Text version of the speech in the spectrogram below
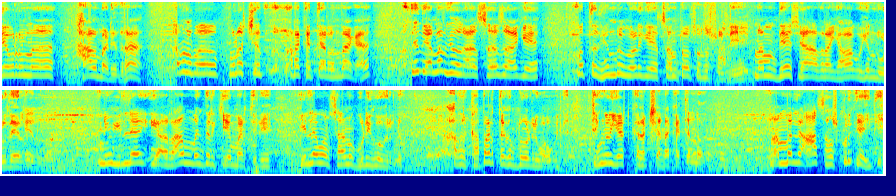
ದೇವ್ರನ್ನ ಹಾಳು ಮಾಡಿದ್ರ ಅದನ್ನು ಪುನಶ್ಚೇತನ ಮಾಡಕತ್ಯಾರ ಅಂದಾಗ ಇದು ಎಲ್ಲರಿಗೂ ಸಹಜ ಆಗಿ ಮತ್ತು ಅದು ಹಿಂದೂಗಳಿಗೆ ಸಂತೋಷದ ಸುದ್ದಿ ನಮ್ಮ ದೇಶ ಅದ್ರಾಗ ಯಾವಾಗೂ ಹಿಂದೆ ಉಳಿದೇ ಇಲ್ಲ. ನೀವು ಇಲ್ಲೇ ರಾಮ ಮಂದಿರಕ್ಕೆ ಏನು ಮಾಡ್ತೀರಿ? ಇಲ್ಲೇ ಒಂದು ಸಣ್ಣ ಗುಡಿಗೆ ಹೋಗ್ರಿ ನೀವು. ಅದ್ರ ಕಪಾಟ್ ತೆಗೆದು ನೋಡ್ರಿ ತಿಂಗಳಿಗೆ ಎಷ್ಟು ಕಲೆಕ್ಷನ್ ಆಕೈತೆ ಅನ್ನೋದು. ನಮ್ಮಲ್ಲಿ ಆ ಸಂಸ್ಕೃತಿ ಐತಿ.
